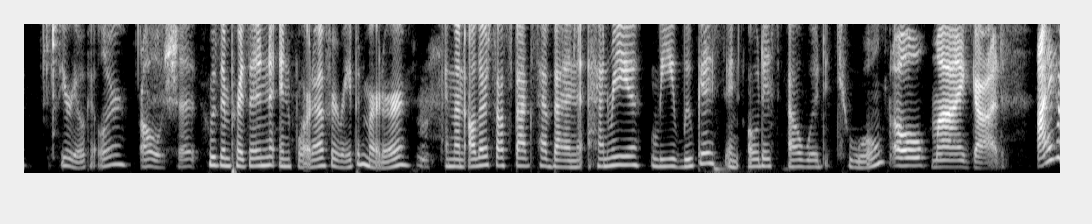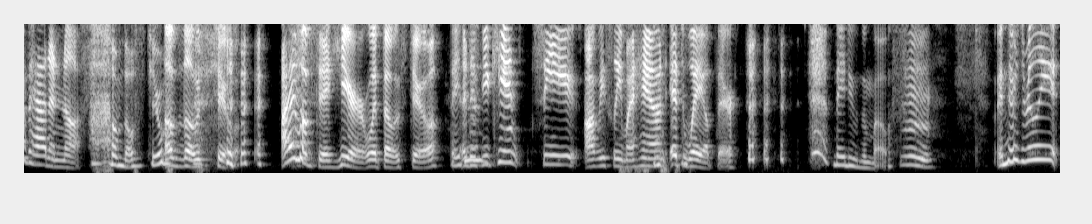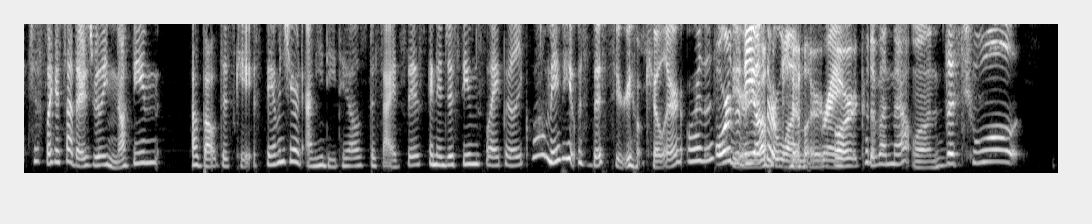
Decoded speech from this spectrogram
serial killer Oh shit. who's in prison in Florida for rape and murder. Hmm. And then other suspects have been Henry Lee Lucas and Otis Elwood Toole. Oh my god. I have had enough Of those two. of those two. I'm up to here with those two. They and if you can't see, obviously, my hand, it's way up there. they do the most. Mm. And there's really, just like I said, there's really nothing about this case. They haven't shared any details besides this, and it just seems like they're like, well, maybe it was this serial killer or this Or the other one, right. Or it could have been that one. The Toole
